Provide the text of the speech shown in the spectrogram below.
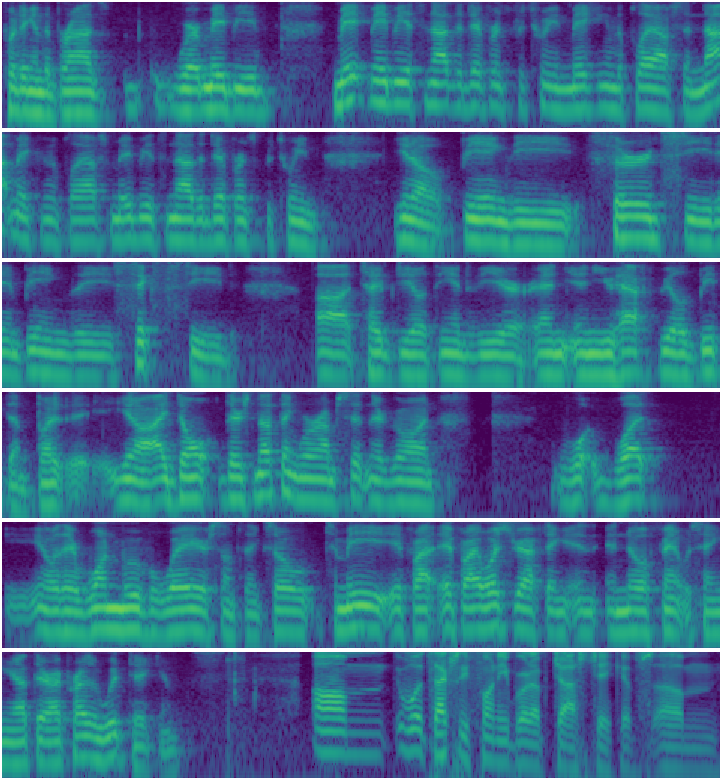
putting in the Browns where maybe maybe it's not the difference between making the playoffs and not making the playoffs. Maybe it's not the difference between, you know, being the third seed and being the sixth seed. uh, type deal at the end of the year, and and you have to be able to beat them. But you know, I don't. There's nothing where I'm sitting there going, what what you know they're one move away or something. So to me, if I if I was drafting and, and Noah Fant was hanging out there, I probably would take him. Um, well, it's actually funny you brought up Josh Jacobs. Um,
